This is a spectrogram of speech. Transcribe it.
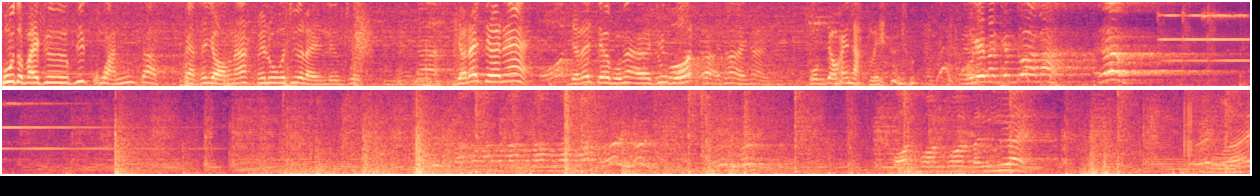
คู่ต่อไปคือพี่ขวัญกับแฝดสยองนะ ไม่รู้ว่าชื่ออะไรลืมชื่อ เดี๋ยวได้เจอแน่ เดี๋ยวได้เจอผมนะเออชื่อโบ๊ทเใช่ใช่ผมจะเอาให้หนักเลย โอเคมาเก็บตัวมาเริ่มพรพรพรไปเรื่อยๆสวย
